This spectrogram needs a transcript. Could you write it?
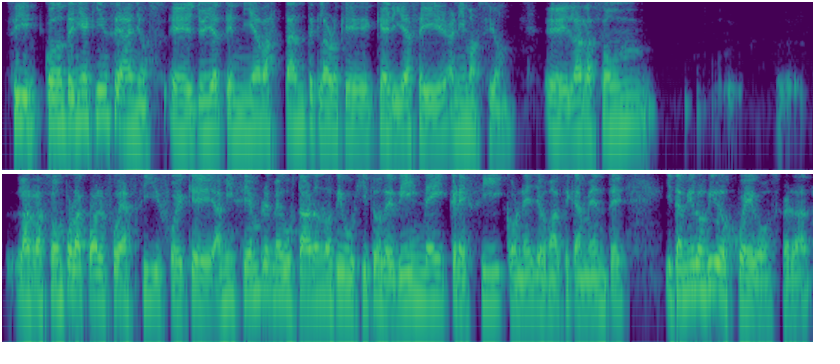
Sí, cuando tenía 15 años, eh, yo ya tenía bastante claro que quería seguir animación. Eh, la razón la razón por la cual fue así fue que a mí siempre me gustaron los dibujitos de Disney, crecí con ellos básicamente, y también los videojuegos, ¿verdad?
